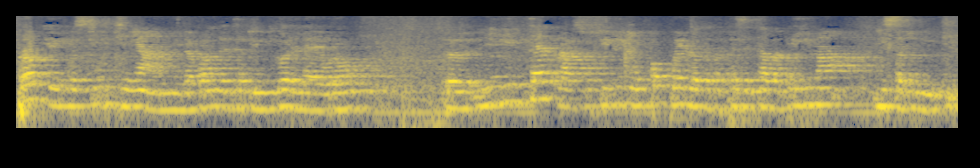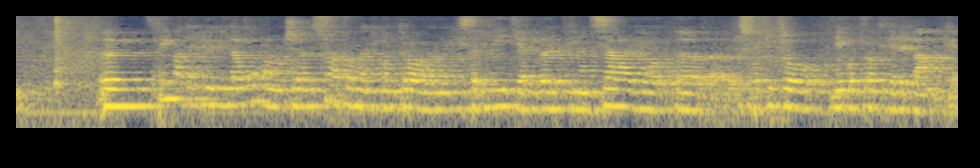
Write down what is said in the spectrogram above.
proprio in questi ultimi anni, da quando è entrato in vigore l'euro, eh, l'Inghilterra ha sostituito un po' quello che rappresentava prima gli Stati Uniti. Eh, prima del 2001 non c'era nessuna forma di controllo negli Stati Uniti a livello finanziario, eh, soprattutto nei confronti delle banche.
